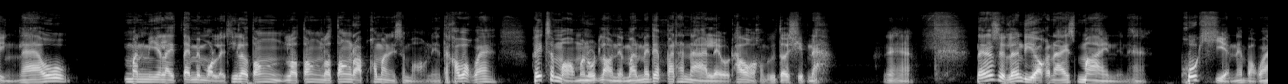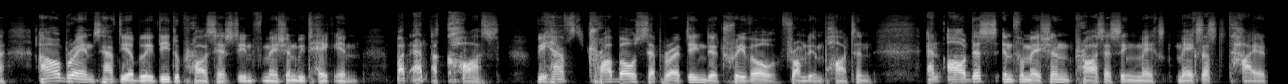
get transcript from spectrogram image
ริงๆ แล้วมันมีอะไรเต็มไปหมดเลยที่เราต้องเราต้องเราต้องรับเข้ามาในสมองเนี่ยแต่เขาบอกว่าเฮ้ยสมองมนุษย์เราเนี่ยมันไม่ได้พัฒนาเร็วเท่ากับคอมพิวเตอร์ชิปนะนะฮะในหนังสือเรื่อง The Organized Mind เนี่ยนะฮะผู้เขียนเนี่ยบอกว่า our brains have the ability to process the information we take in but at a cost we have trouble separating the trivial from the important and all this information processing makes makes us tired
